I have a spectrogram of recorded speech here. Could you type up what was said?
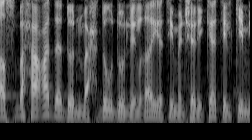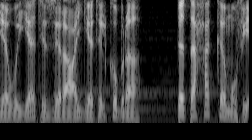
أصبح عدد محدود للغاية من شركات الكيميائيات الزراعية الكبرى تتحكم في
